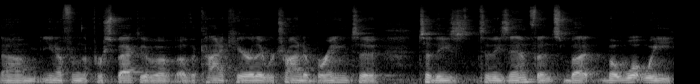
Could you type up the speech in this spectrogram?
um, you know from the perspective of, of the kind of care they were trying to bring to to these to these infants, but but what we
